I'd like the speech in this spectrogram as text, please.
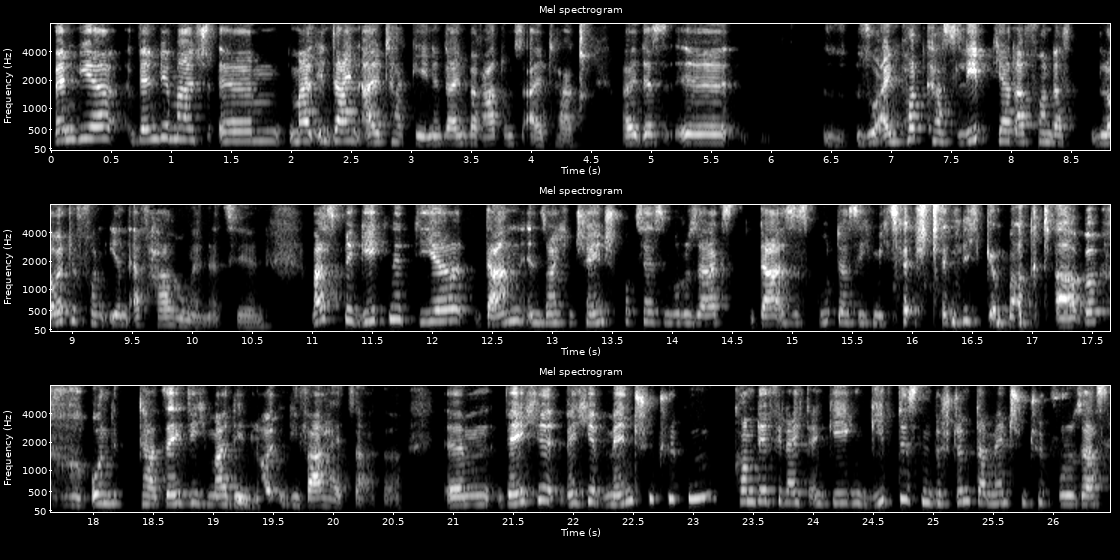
Wenn wir, wenn wir mal, ähm, mal in deinen Alltag gehen, in deinen Beratungsalltag, weil das, äh, so ein Podcast lebt ja davon, dass Leute von ihren Erfahrungen erzählen. Was begegnet dir dann in solchen Change-Prozessen, wo du sagst, da ist es gut, dass ich mich selbstständig gemacht habe und tatsächlich mal den Leuten die Wahrheit sage? Ähm, welche, welche Menschentypen kommen dir vielleicht entgegen? Gibt es ein bestimmter Menschentyp, wo du sagst,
